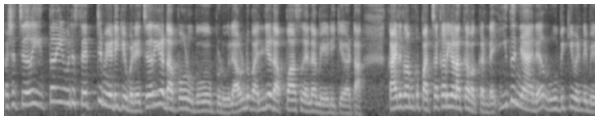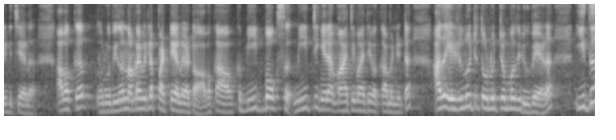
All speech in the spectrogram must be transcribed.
പക്ഷേ ചെറിയ ഇത്രയും ഒരു സെറ്റ് മേടിക്കുമ്പോഴേ ചെറിയ ഡപ്പകൾ ഉപയോഗപ്പെടില്ല അതുകൊണ്ട് വലിയ ഡപ്പാസ് തന്നെ മേടിക്കുക കേട്ടോ. കാര്യം നമുക്ക് പച്ചക്കറികളൊക്കെ വെക്കണ്ടേ? ഇത് ഞാൻ റൂബിക്ക് വേണ്ടി മേടിച്ചതാണ്. അവൾക്ക് റൂബി എന്ന് നമ്മുടെ വീട്ടിലെ പട്ടിയാണ് കേട്ടോ. അവൾക്ക് അവൾക്ക് മീറ്റ് ബോക്സ് മീറ്റ് ഇങ്ങനെ മാറ്റി മാറ്റി വെക്കാൻ വേണ്ടിയിട്ട് അത് എഴുന്നൂറ്റി തൊണ്ണൂറ്റൊമ്പത് രൂപയാണ്. ഇത്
